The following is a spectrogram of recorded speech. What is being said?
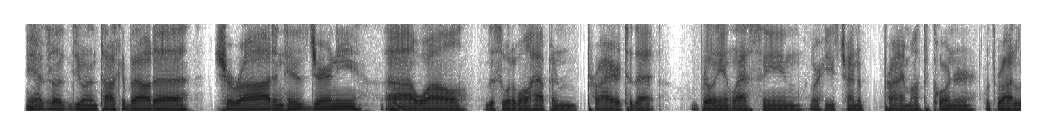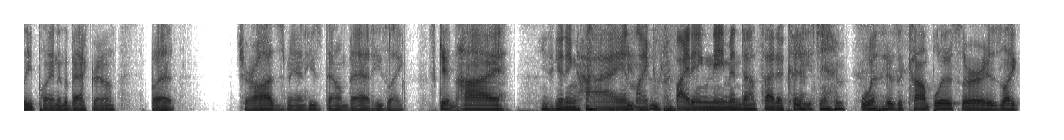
yeah. yeah. So, do you want to talk about uh, Sherrod and his journey? Uh, while this would have all happened prior to that brilliant last scene where he's trying to prime off the corner with Rod Lee playing in the background. But Sherrod's man, he's down bad. He's like, he's getting high he's getting high and like fighting Namond outside of Cutty's gym. with his accomplice or his like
